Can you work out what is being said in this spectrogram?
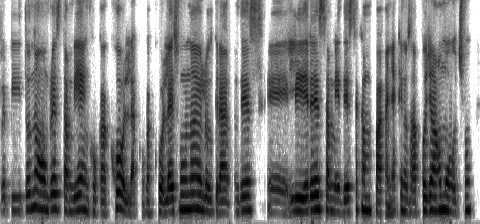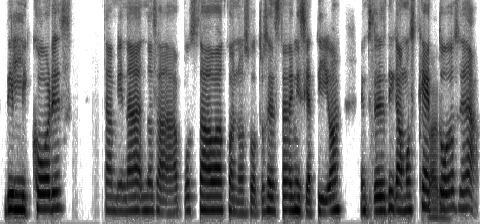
repito nombres también, Coca-Cola. Coca-Cola es uno de los grandes eh, líderes también de esta campaña que nos ha apoyado mucho. De licores, también nos ha apostado con nosotros esta iniciativa. Entonces, digamos que todo se da.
